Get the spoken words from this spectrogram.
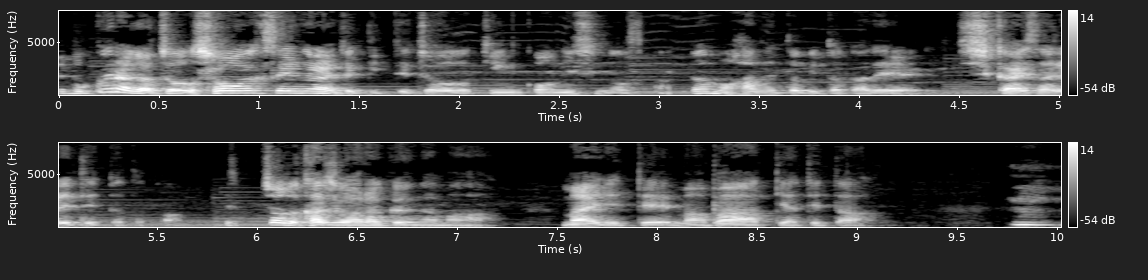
で僕らがちょうど小学生ぐらいの時ってちょうど金婚西野さんがもう跳ね飛びとかで司会されてたとか、でちょうど梶原くんがまあ前出て、まあバーってやってた。うん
